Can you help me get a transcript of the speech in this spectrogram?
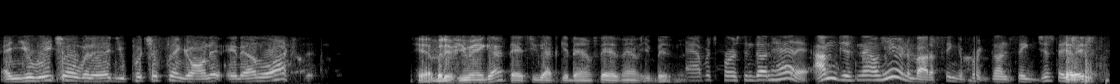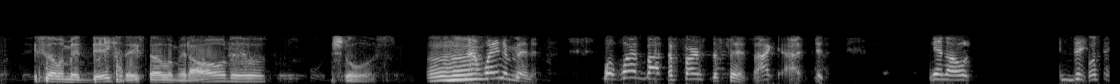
and you reach over there, and you put your finger on it, and it unlocks it. Yeah, but if you ain't got that, you got to get downstairs and handle your business. Average person doesn't have that. I'm just now hearing about a fingerprint gun safe just as Yeah, they, they sell them at Dick's. They sell them at all the stores. Uh-huh. now wait a minute. Well, what about the first offense? I, I you know, the, the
